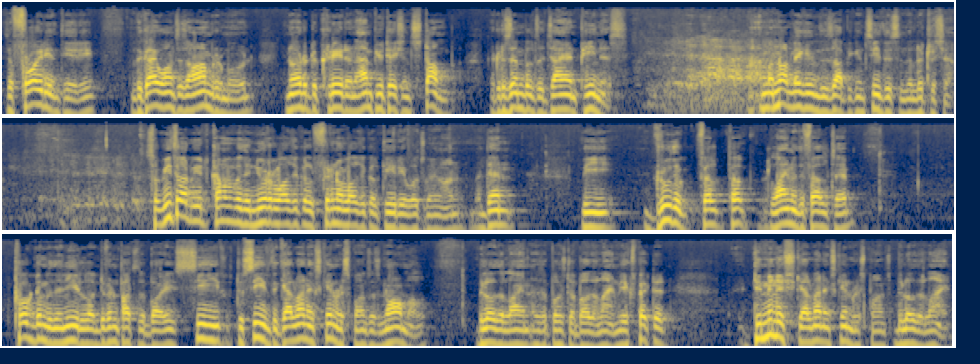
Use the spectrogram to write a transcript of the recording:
is a Freudian theory. The guy wants his arm removed in order to create an amputation stump that resembles a giant penis. I'm not making this up, you can see this in the literature. So we thought we'd come up with a neurological, phrenological theory of what's going on, but then we drew the line with the felt tip, poked him with a needle at different parts of the body see, to see if the galvanic skin response was normal below the line as opposed to above the line. We expected diminished galvanic skin response below the line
